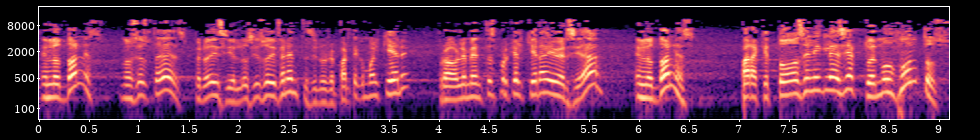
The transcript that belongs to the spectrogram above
en los dones. No sé ustedes, pero si Él los hizo diferentes y los reparte como Él quiere, probablemente es porque Él quiera diversidad en los dones, para que todos en la iglesia actuemos juntos,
